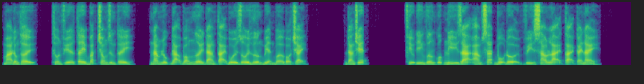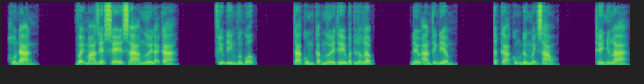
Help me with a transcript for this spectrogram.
Mà đồng thời, thôn phía tây bắc trong rừng tây năm lục đạo bóng người đang tại bối rối hướng biển bờ bỏ chạy. Đáng chết. Phiệu đình vương quốc nghĩ ra dạ ám sát bộ đội vì sao lại tại cái này? Hỗn đản. Vậy mà giết xệ xa ngươi đại ca. Phiệu đình vương quốc, ta cùng các ngươi thế bất lưỡng lập. Đều an tính điểm. Tất cả cũng đừng mệnh sao. Thế nhưng là,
